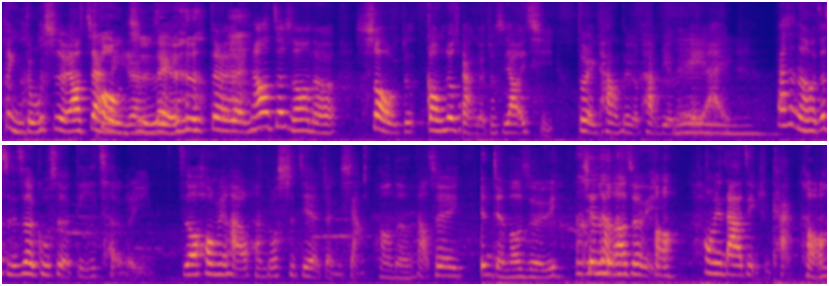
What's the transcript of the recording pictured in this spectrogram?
病毒式的要占领人类，对对对。然后这时候呢，受就攻就两个就是要一起对抗这个叛变的 AI，嗯，但是呢，这只是这个故事的第一层而已。之后后面还有很多世界的真相。好的，好，所以先讲到这里，先讲到这里。好，后面大家自己去看。好，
